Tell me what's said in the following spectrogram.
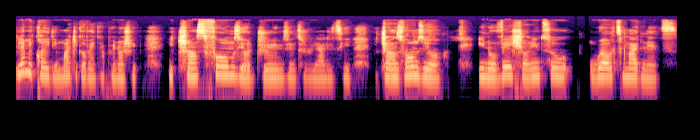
let me call it the magic of entrepreneurship. It transforms your dreams into reality. It transforms your innovation into wealth magnets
